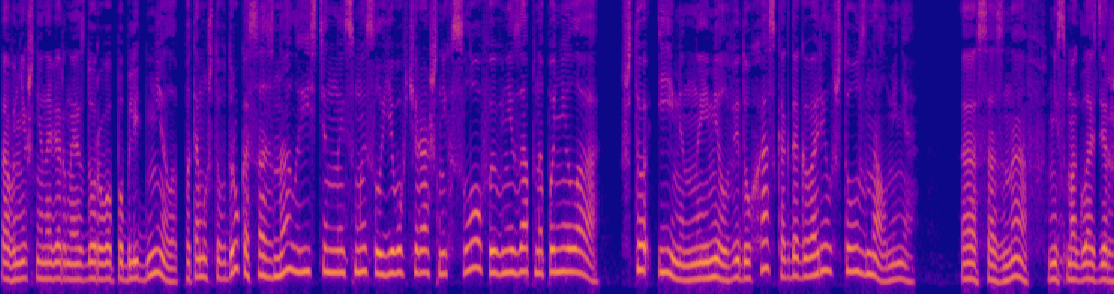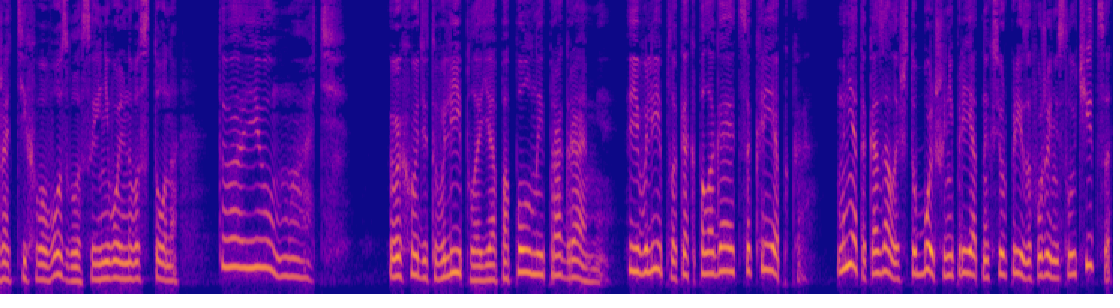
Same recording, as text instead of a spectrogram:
а внешне, наверное, здорово побледнела, потому что вдруг осознала истинный смысл его вчерашних слов и внезапно поняла, что именно имел в виду Хас, когда говорил, что узнал меня. А осознав, не смогла сдержать тихого возгласа и невольного стона. «Твою мать!» Выходит, влипла я по полной программе. И влипла, как полагается, крепко. Мне-то казалось, что больше неприятных сюрпризов уже не случится,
